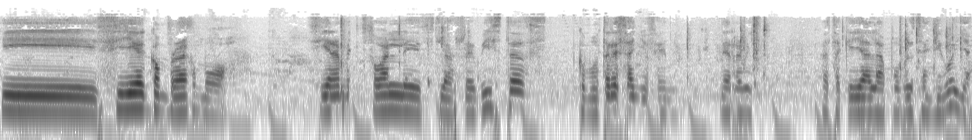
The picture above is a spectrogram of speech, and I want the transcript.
Y sí llegué a comprar como si eran mensuales las revistas como tres años en, de revista hasta que ya la pobreza llegó y ya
